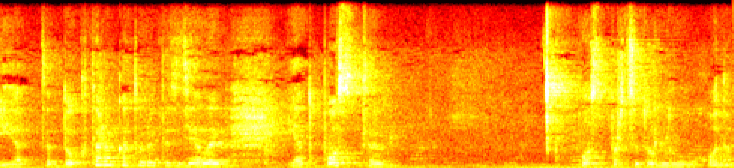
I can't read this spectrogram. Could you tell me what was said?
и от доктора, который это сделает, и от пост постпроцедурного ухода.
